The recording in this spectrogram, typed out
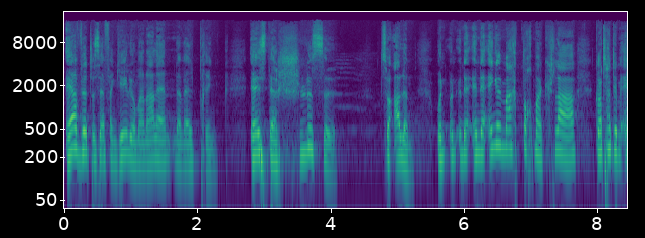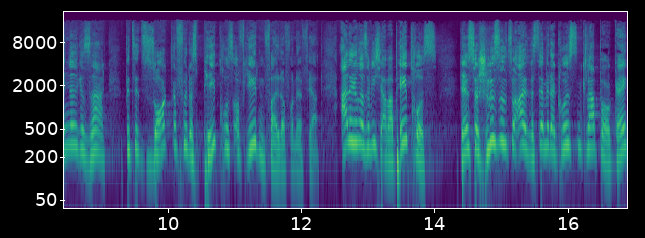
Er wird das Evangelium an alle Enden der Welt bringen. Er ist der Schlüssel zu allem. Und, und, und der Engel macht doch mal klar, Gott hat dem Engel gesagt, bitte sorgt dafür, dass Petrus auf jeden Fall davon erfährt. Alle Jünger sind wichtig, aber Petrus, der ist der Schlüssel zu allen, das ist der mit der größten Klappe, okay?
